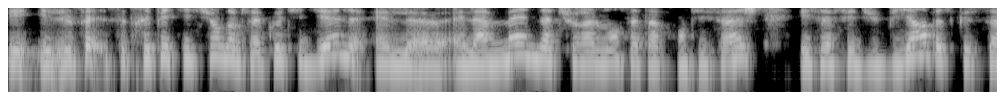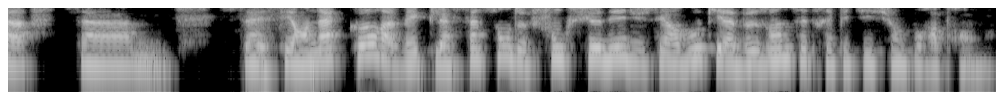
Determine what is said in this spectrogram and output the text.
Et, le fait, cette répétition comme ça quotidienne, elle, euh, elle amène naturellement cet apprentissage et ça fait du bien parce que ça c'est en accord avec la façon de fonctionner du cerveau qui a besoin de cette répétition pour apprendre.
